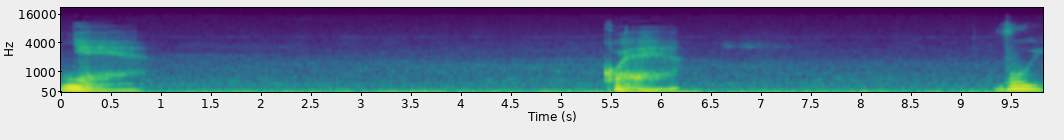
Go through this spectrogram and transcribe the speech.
nhẹ. Khỏe vui.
